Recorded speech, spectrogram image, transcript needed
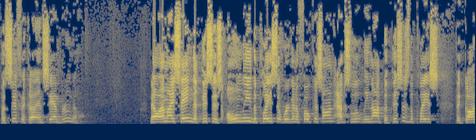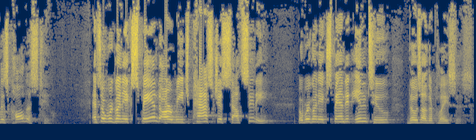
Pacifica, and San Bruno. Now, am I saying that this is only the place that we're going to focus on? Absolutely not. But this is the place that God has called us to. And so we're going to expand our reach past just South City but we're going to expand it into those other places.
